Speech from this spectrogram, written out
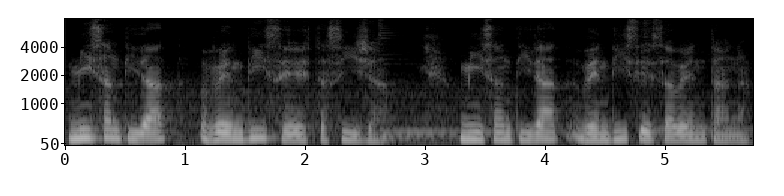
Mi santidad bendice esta silla, mi santidad bendice esa ventana.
